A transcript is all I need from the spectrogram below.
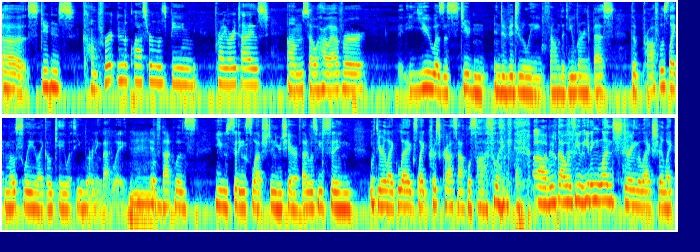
uh, students' comfort in the classroom was being prioritized. Um, so however you as a student individually found that you learned best the prof was like mostly like okay with you learning that way if that was you sitting slouched in your chair if that was you sitting with your like legs like crisscross applesauce. Like um, if that was you eating lunch during the lecture like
